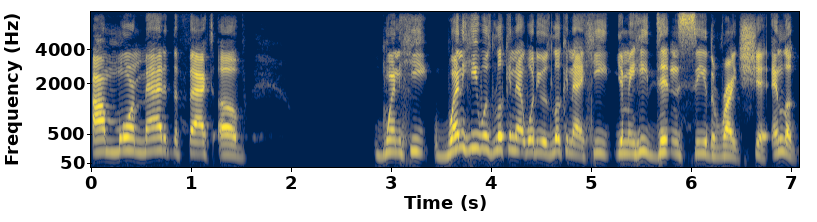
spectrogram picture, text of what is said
I'm more mad at the fact of when he when he was looking at what he was looking at, he I mean he didn't see the right shit. And look,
